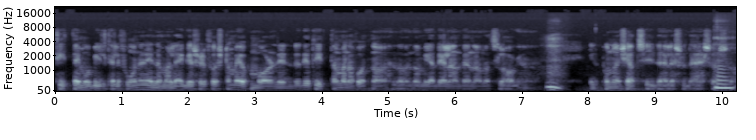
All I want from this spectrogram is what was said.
titta i mobiltelefonen innan man lägger sig. Det första man gör på morgonen det är att titta om man har fått något, något meddelande av något slag. Mm. På någon chattsida eller sådär. Så, mm. så.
